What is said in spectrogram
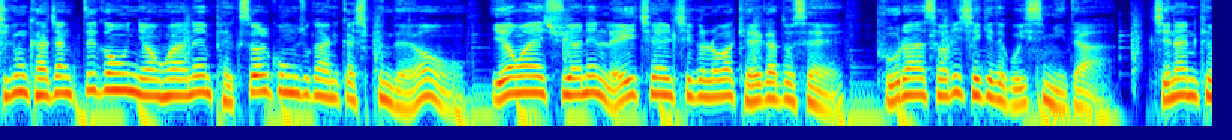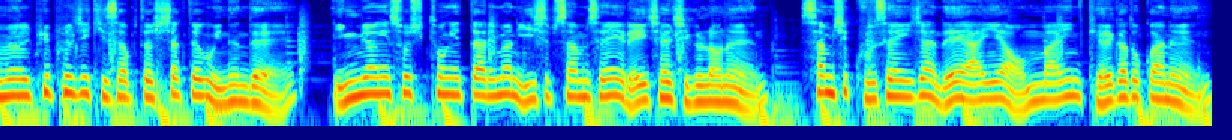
지금 가장 뜨거운 영화는 백설공주가 아닐까 싶은데요. 이 영화의 주연인 레이첼 지글러와 겔가도의 불화설이 제기되고 있습니다. 지난 금요일 피플지 기사부터 시작되고 있는데 익명의 소식통에 따르면 23세의 레이첼 지글러는 39세이자 내 아이의 엄마인 겔가도과는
